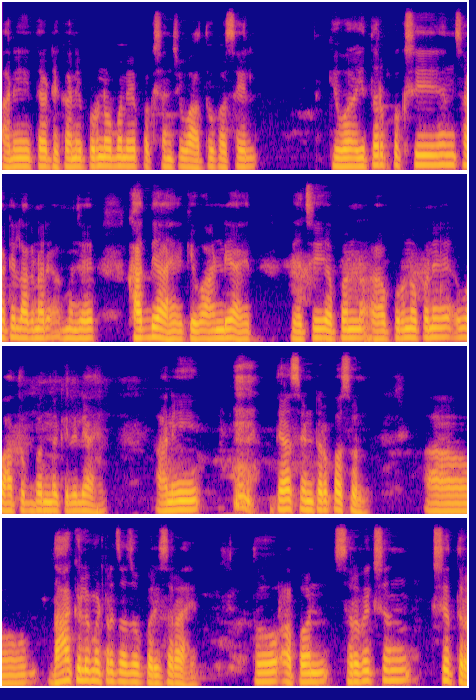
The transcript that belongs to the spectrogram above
आणि त्या ठिकाणी पूर्णपणे पक्ष्यांची वाहतूक असेल किंवा इतर पक्षींसाठी लागणारे म्हणजे खाद्य आहे किंवा अंडे आहेत याची आपण पूर्णपणे वाहतूक बंद केलेली आहे. आणि त्या सेंटरपासून दहा किलोमीटरचा जो परिसर आहे तो आपण सर्वेक्षण क्षेत्र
